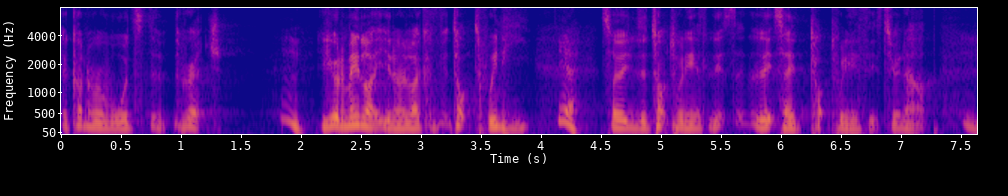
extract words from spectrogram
It kind of rewards the, the rich. Hmm. You know what I mean? Like, you know, like top 20. yeah. So the top 20, let's, let's say top 20 athletes turn up. Hmm.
